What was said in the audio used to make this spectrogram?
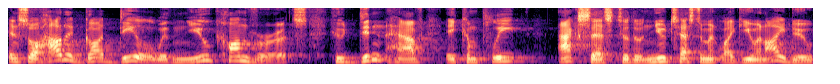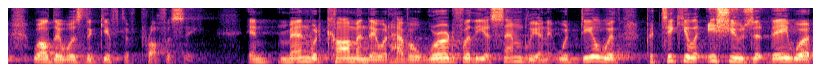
And so, how did God deal with new converts who didn't have a complete access to the New Testament like you and I do? Well, there was the gift of prophecy and men would come and they would have a word for the assembly and it would deal with particular issues that they were,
